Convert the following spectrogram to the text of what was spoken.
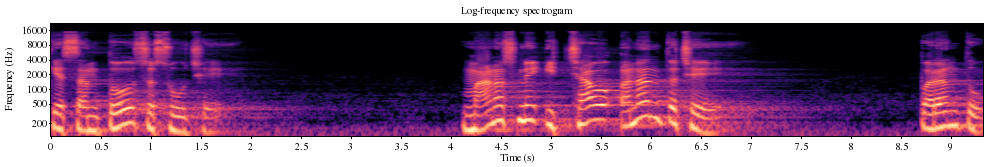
કે સંતોષ શું છે. માણસની ઈચ્છાઓ અનંત છે, પરંતુ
